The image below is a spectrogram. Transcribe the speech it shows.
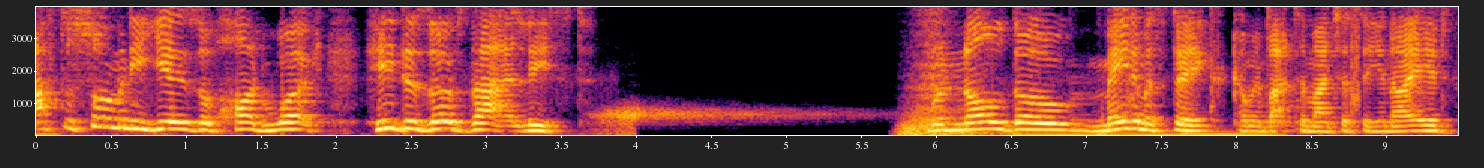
After so many years of hard work, he deserves that at least. Ronaldo made a mistake coming back to Manchester United.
